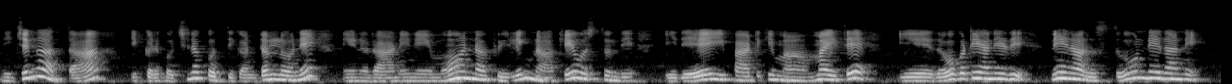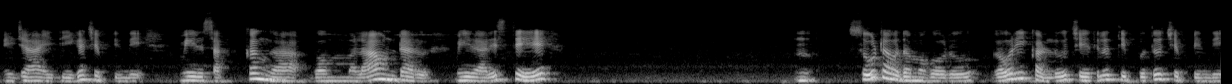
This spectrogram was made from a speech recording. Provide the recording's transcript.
నిజంగా అత్త? ఇక్కడికి వచ్చిన కొద్ది గంటల్లోనే నేను రానినేమో అన్న ఫీలింగ్ నాకే వస్తుంది. ఇదే ఈ పాటికి మా అమ్మ అయితే ఏదో ఒకటి అనేది. నేను అరుస్తూ ఉండేదాన్ని. నిజాయితీగా చెప్పింది. మీరు సక్కంగా బొమ్మలా ఉంటారు. మీరు అరిస్తే సూట్ అవదమ్మ గోరు. గౌరీ కళ్ళు చేతులు తిప్పుతూ చెప్పింది.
